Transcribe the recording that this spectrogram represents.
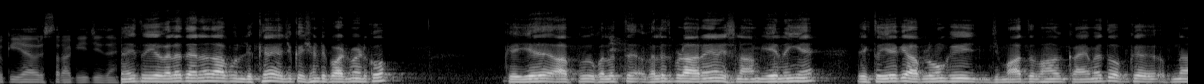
चुकी है और इस तरह की चीज़ें। नहीं तो ये गलत है ना तो आप लिखें एजुकेशन डिपार्टमेंट को कि ये आप गलत गलत पढ़ा रहे हैं, इस्लाम ये नहीं है। एक तो ये कि आप लोगों की जमात वहाँ कायम है तो आपके अपना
